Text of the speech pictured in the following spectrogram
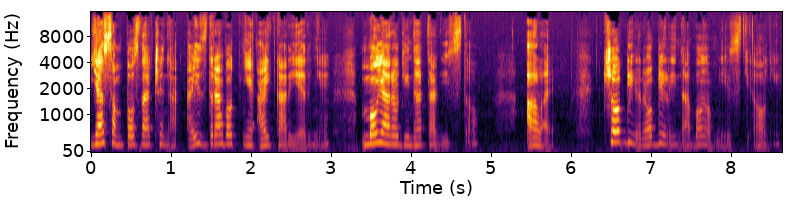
Ja som poznačená aj zdravotne, aj kariérne. Moja rodina takisto. Ale čo by robili na mojom mieste oni?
